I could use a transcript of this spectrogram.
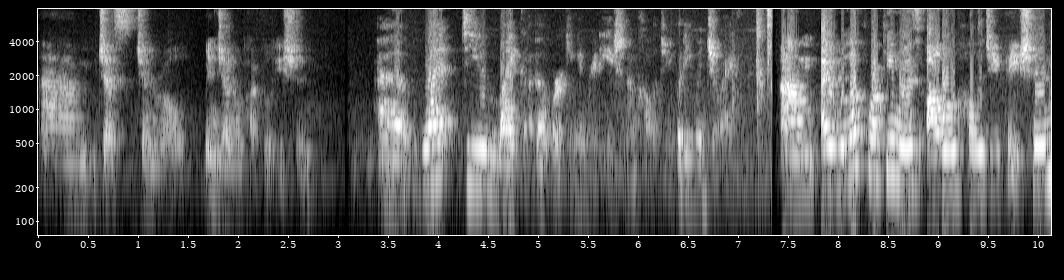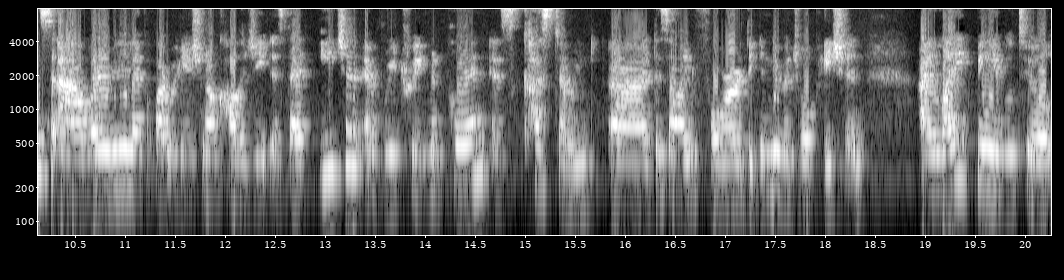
um, just general in general population. Uh, what do you like about working in radiation oncology? What do you enjoy? Um, I love working with all oncology patients. Uh, what I really like about radiation oncology is that each and every treatment plan is custom uh, designed for the individual patient. I like being able to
